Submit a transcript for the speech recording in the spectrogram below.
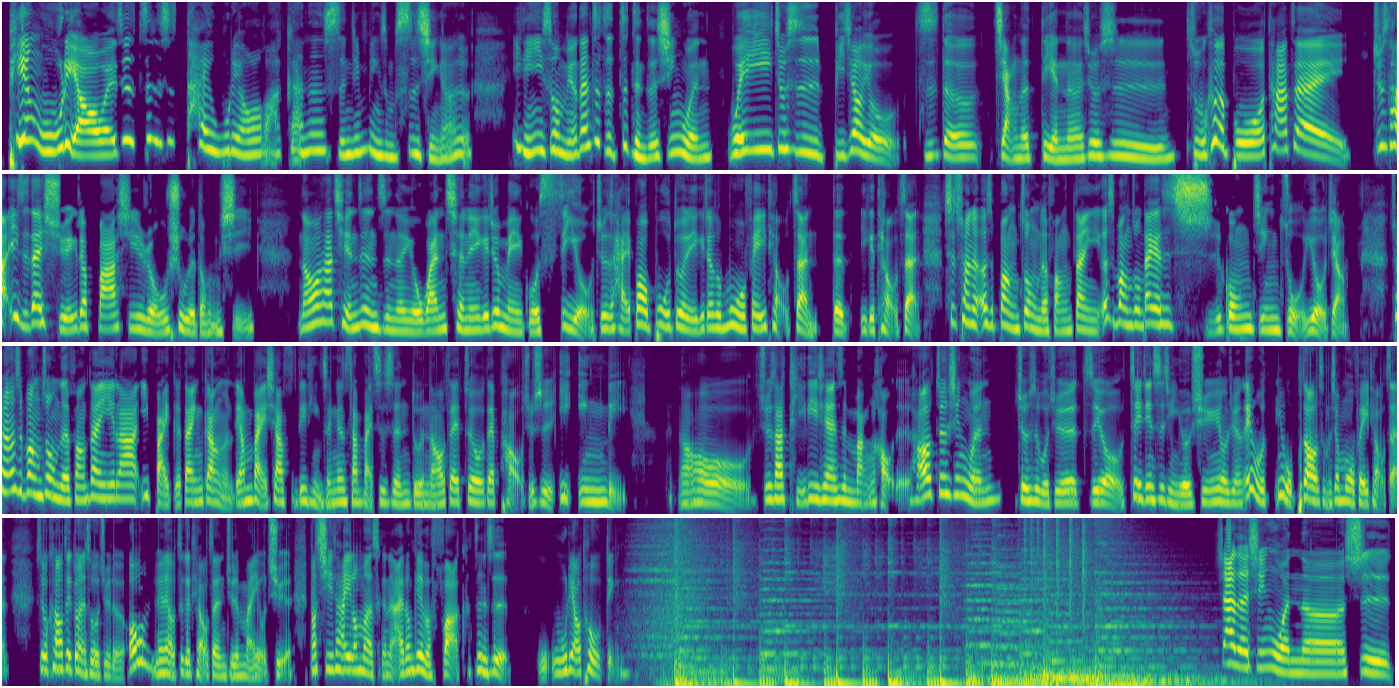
偏无聊哎，这真的是太无聊了吧？干，真是神经病，什么事情啊？就。一点意思都没有，但这这这整则新闻唯一就是比较有值得讲的点呢，就是祖克伯他在就是他一直在学一个叫巴西柔术的东西，然后他前阵子呢有完成了一个就美国 SEAL 就是海豹部队的一个叫做墨菲挑战的一个挑战，是穿了二十磅重的防弹衣，二十磅重大概是十公斤左右这样，穿二十磅重的防弹衣拉一百个单杠，两百下伏地挺身跟三百次深蹲，然后在最后再跑就是一英里。然后就是他体力现在是蛮好的。好，这个新闻就是我觉得只有这件事情有趣，因为我觉得，哎，我因为我不知道什么叫墨菲挑战，所以我看到这段的时候，觉得哦，原来有这个挑战，觉得蛮有趣的。然后其他 Elon Musk 呢，I don't give a fuck，真的是无无聊透顶。下则新闻呢是。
